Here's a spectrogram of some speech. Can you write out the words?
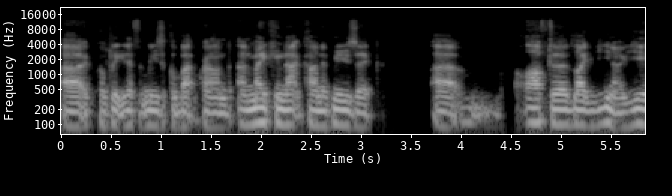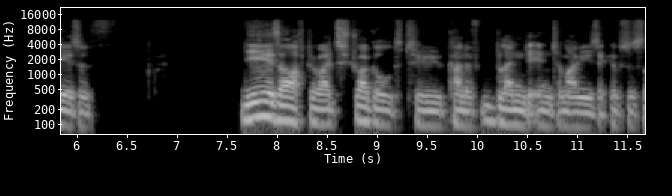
uh completely different musical background and making that kind of music uh after like you know years of years after I'd struggled to kind of blend it into my music. It was just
